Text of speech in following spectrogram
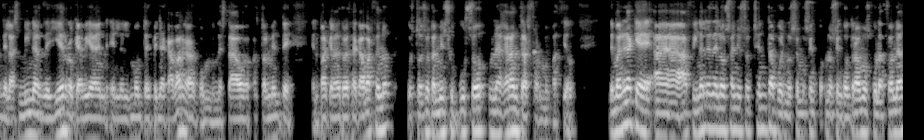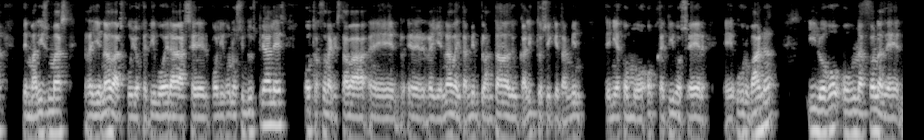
de las minas de hierro que había en, el monte de Peñacabarga, donde está actualmente el Parque de la Naturaleza de Cabárceno, pues todo eso también supuso una gran transformación. De manera que a, finales de los años 80 pues nos, hemos, nos encontramos con una zona de marismas rellenadas cuyo objetivo era ser polígonos industriales, otra zona que estaba eh, eh, rellenada y también plantada de eucaliptos y que también tenía como objetivo ser eh, urbana y luego una zona de,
